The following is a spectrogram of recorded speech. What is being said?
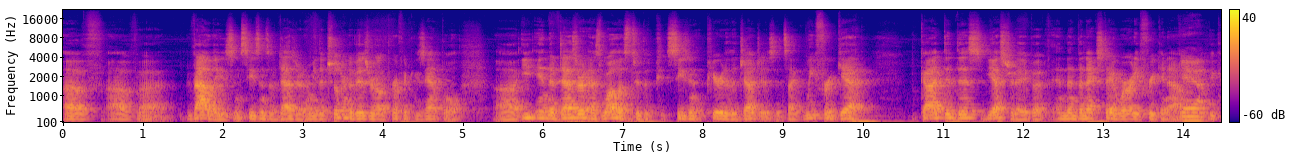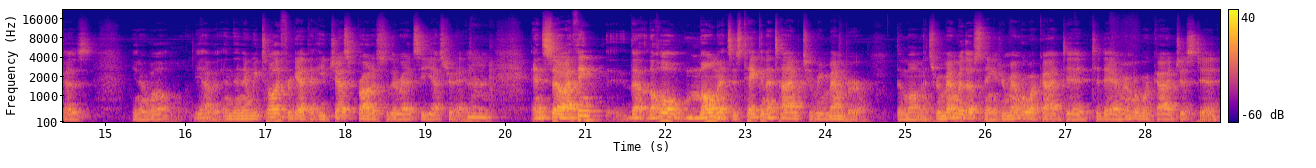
of of uh, valleys and seasons of desert. I mean, the children of Israel a perfect example. Uh, in the desert as well as through the season period of the judges, it's like we forget. God did this yesterday, but and then the next day we're already freaking out Yeah. because, you know, well, yeah, but, and then we totally forget that He just brought us to the Red Sea yesterday. Mm. And so I think the, the whole moments is taking the time to remember the moments. Remember those things. Remember what God did today. Remember what God just did.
